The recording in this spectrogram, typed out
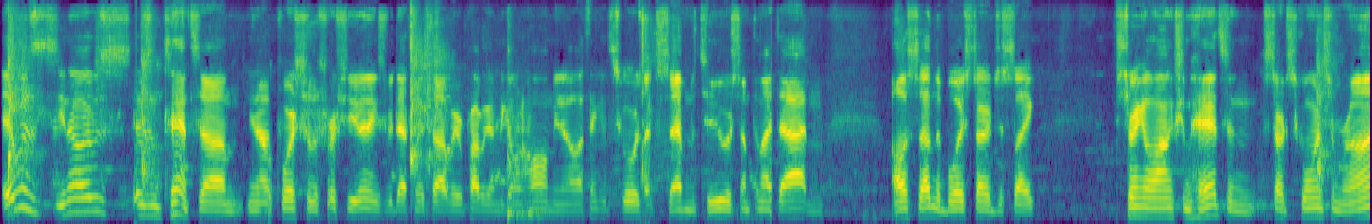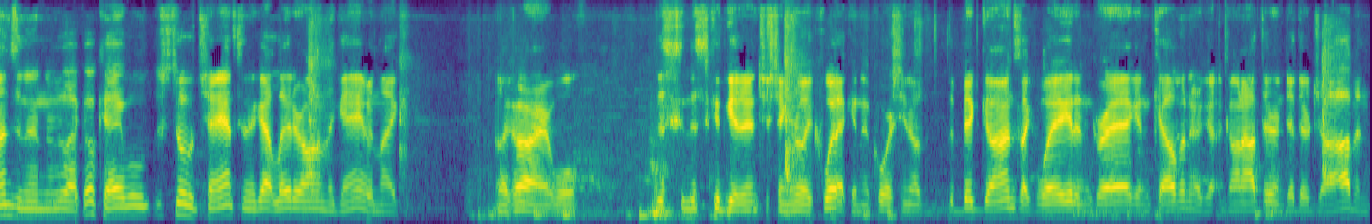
It was, you know, it was it was intense. Um, you know, of course, for the first few innings, we definitely thought we were probably going to be going home. You know, I think the score was like seven to two or something like that, and all of a sudden the boys started just like stringing along some hits and start scoring some runs, and then we are like, okay, well, there's still a chance. And it got later on in the game, and like, like, all right, well, this this could get interesting really quick. And of course, you know the big guns like Wade and Greg and Kelvin have gone out there and did their job and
